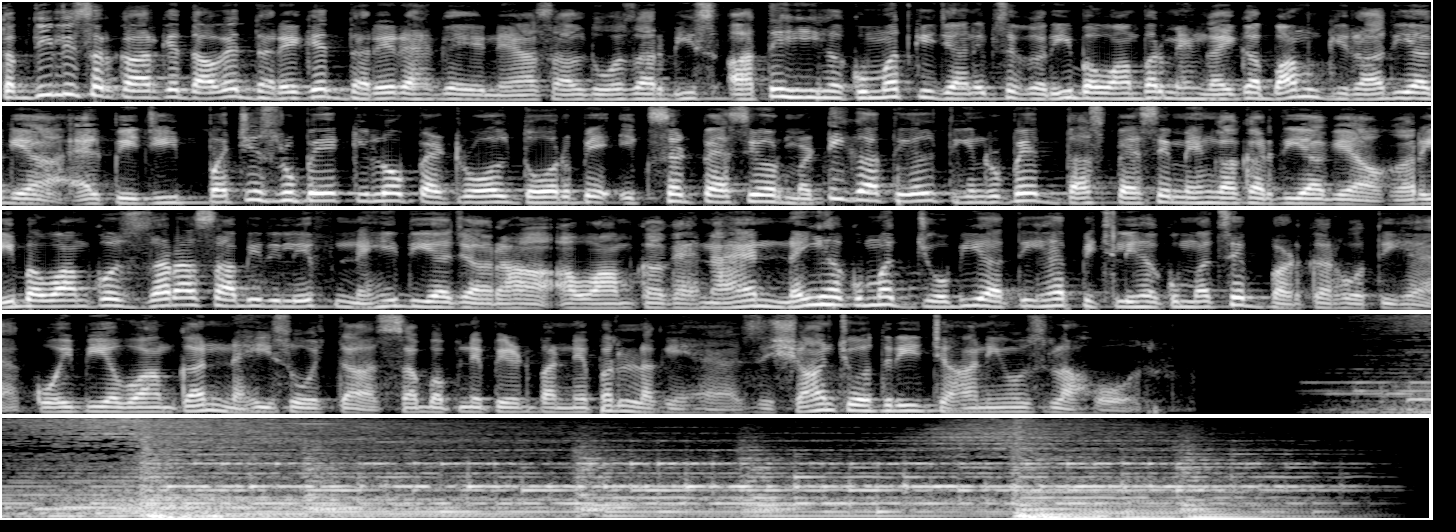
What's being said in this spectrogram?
तब्दीली सरकार के दावे धरे के धरे रह गए। नया साल 2020 आते ही हुकूमत की जानब से गरीब आवाम पर महँगाई का बम गिरा दिया गया। एलपीजी पच्चीस रुपए किलो, पेट्रोल दो रुपए इकसठ पैसे और मट्टी का तेल तीन रुपए दस पैसे महँगा कर दिया गया। गरीब आवाम को जरा सा भी रिलीफ नहीं दिया जा रहा। आवाम का कहना है, नई हुकूमत जो भी आती है, पिछली हुकूमत से बढ़कर होती है। कोई भी आवाम का नहीं सोचता। सब अपने पेट भरने पर लगे हैं। जिशान चौधरी, जहा न्यूज़, लाहौर।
